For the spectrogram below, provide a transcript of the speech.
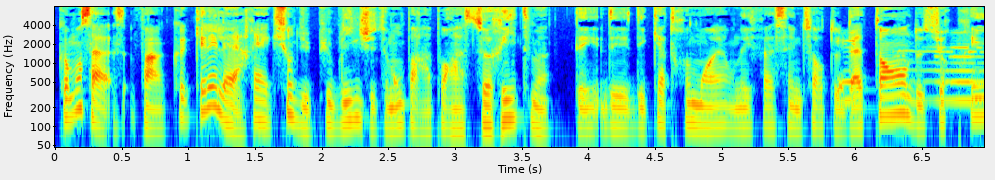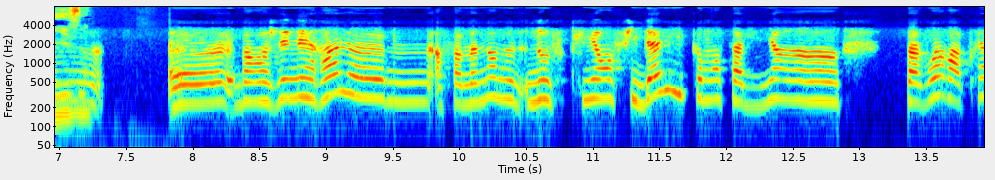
comment ça, enfin, quelle est la réaction du public justement par rapport à ce rythme des, quatre mois? On est face à une sorte d'attente, de surprise? Euh, ben, en général, euh, enfin maintenant nos, clients fidèles, ils commencent à bien savoir. Après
